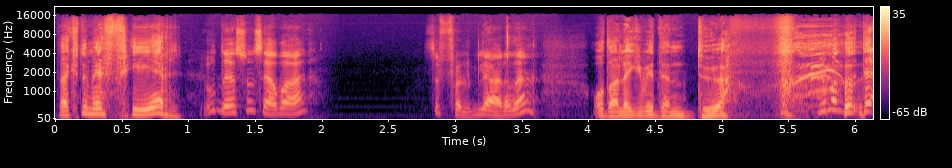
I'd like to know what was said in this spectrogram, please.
Det er ikke noe mer fair. Jo, det syns jeg det er. Selvfølgelig er det det. Og da legger vi den død. Jo, men det,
